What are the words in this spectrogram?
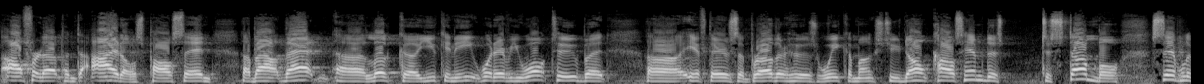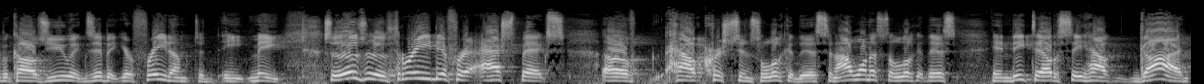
offered up unto idols. Paul said about that, uh, look, uh, you can eat whatever you want to, but uh, if there's a brother who is weak amongst you, don't cause him to to stumble simply because you exhibit your freedom to eat meat. So, those are the three different aspects of how Christians look at this. And I want us to look at this in detail to see how God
